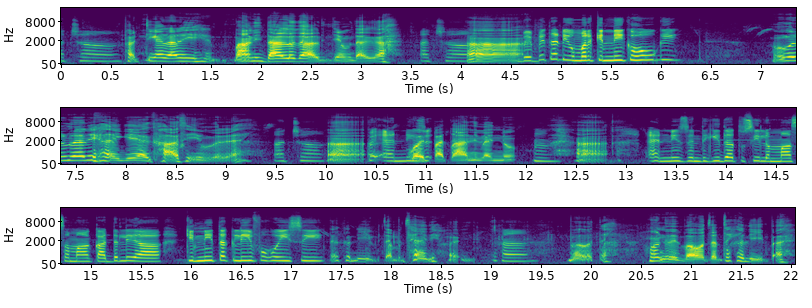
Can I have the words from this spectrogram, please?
ਅੱਛਾ। ਫੱਟੀਆਂ ਰਾਹੀਂ ਪਾਣੀ ਦਲ ਦਲ ਚਿਉਂਦਾਗਾ ਅੱਛਾ। ਹਾਂ। ਬੇਬੇ ਤੁਹਾਡੀ ਉਮਰ ਕਿੰਨੀ ਕੁ ਹੋਊਗੀ? ਉਮਰ ਮੇਰੀ ਹੈਗੀ ਆ ਖਾਸੀ ਉਮਰ ਹੈ ਅੱਛਾ। ਹਾਂ। ਫੇ ਐਨੀ ਕੋਈ ਜ਼- ਪਤਾ ਨਹੀਂ ਮੈਨੂੰ। ਹੂੰ। ਹਾਂ। ਐਨੀ ਜ਼ਿੰਦਗੀ ਦਾ ਤੁਸੀਂ ਲੰਮਾ ਸਮਾਂ ਕੱਢ ਲਿਆ। ਕਿੰਨੀ ਤਕਲੀਫ ਹੋਈ ਸੀ? ਤਕਲੀਫ ਤਾਂ ਬਥੇਰੀ ਹੋਈ। ਹਾਂ। ਬਹੁਤ। ਹੁਣ ਵੀ ਬਹੁਤ ਤਕਲੀਫ ਹੈ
